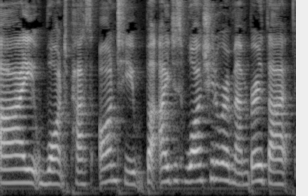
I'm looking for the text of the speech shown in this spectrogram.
I want to pass on to you, but I just want you to remember that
